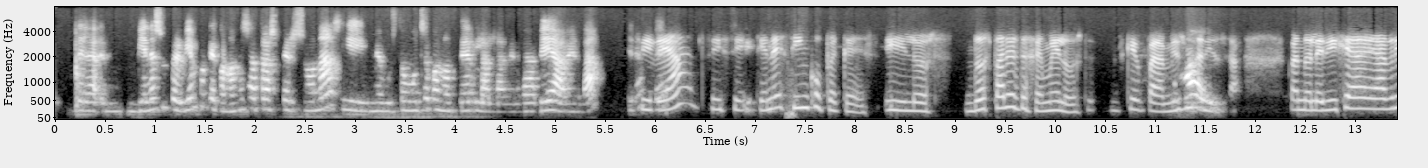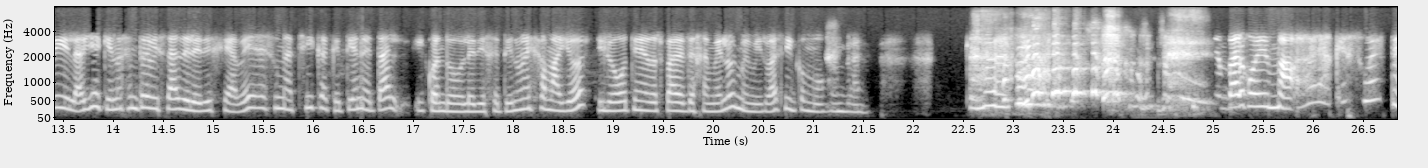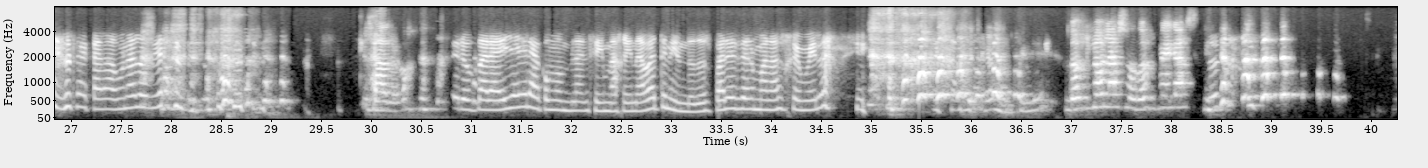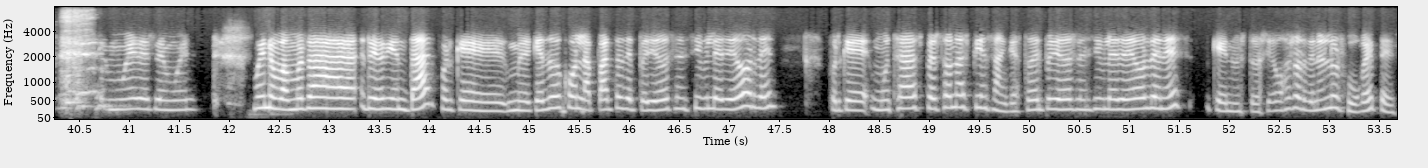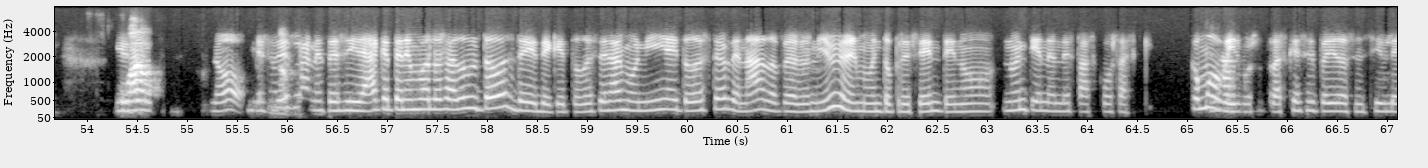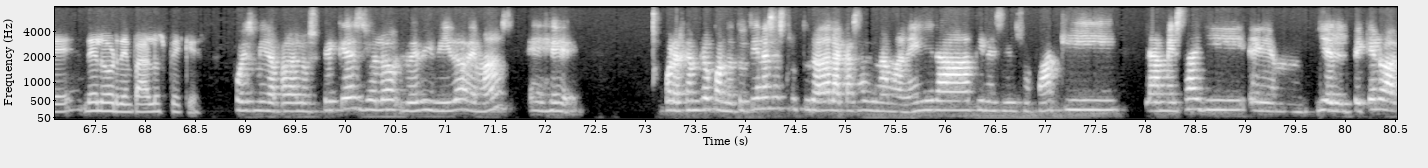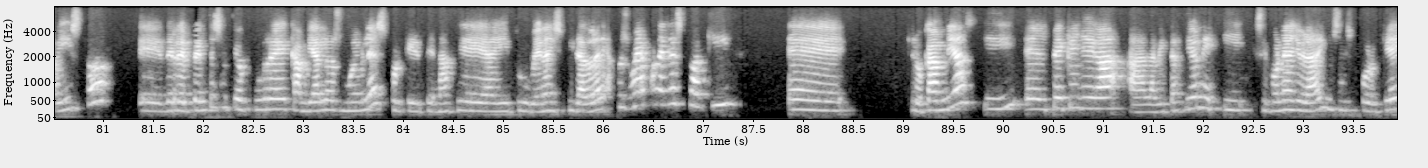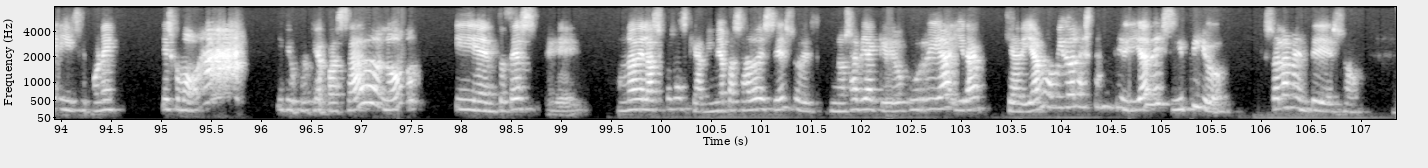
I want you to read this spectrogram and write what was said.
viene súper bien porque conoces a otras personas y me gustó mucho conocerlas, la verdad. Bea, ¿verdad? Sí, Bea, sí, sí, tiene cinco peques y los dos pares de gemelos. Es que para mí es maravillosa cuando le dije a Abril, oye, ¿quién has entrevistado? Y le dije, a ver, es una chica que tiene tal. Y cuando le dije, tiene una hija mayor y luego tiene dos padres de gemelos, me miró así como, en plan, qué Sin embargo, Emma, ¡hola, qué suerte! O sea, cada una lo vio. Claro. Pero para ella era como en plan, se imaginaba teniendo dos pares de hermanas gemelas. dos Lolas o dos Vegas. Se muere, se muere. Bueno, vamos a reorientar porque me quedo con la parte de periodo sensible de orden, porque muchas personas piensan que esto del periodo sensible de orden es que nuestros hijos ordenen los juguetes. wow. no, esa es la necesidad que tenemos los adultos de, que todo esté en armonía y todo esté ordenado, pero los niños viven en el momento presente, no, no entienden de estas cosas. ¿Cómo veis vosotras que es el periodo sensible del orden para los peques? Pues mira, para los peques yo lo, he vivido además. Eh, por ejemplo, cuando tú tienes estructurada la casa de una manera, tienes el sofá aquí, la mesa allí em, y el peque lo ha visto, eh, de repente se te ocurre cambiar los muebles porque te nace ahí tu vena inspiradora. Pues voy a poner esto aquí. Eh, lo cambias y el peque llega a la habitación y, y, se pone a llorar y no sabes por qué y se pone y es como ¡ah! Y digo, ¿pero qué ha pasado, no? Y entonces, eh, una de las cosas que a mí me ha pasado es eso, es, no sabía qué ocurría y era que había movido la estantería de sitio, solamente eso.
